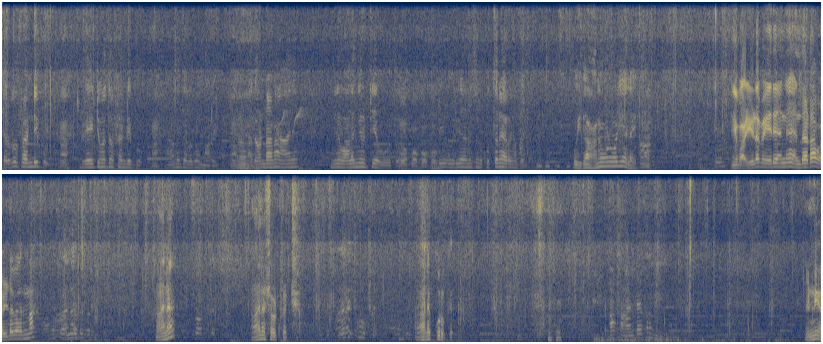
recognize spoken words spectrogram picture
ചിലപ്പോൾ ഫ്രണ്ടിൽ പോകും. വെയിറ്റ് മൊത്തം ഫ്രണ്ടിൽ പോകും. ആന ചിലപ്പോൾ മറി. അതുകൊണ്ടാണ് ആന ഇങ്ങനെ വളഞ്ഞു കിട്ടിയ പോകത്തുള്ളൂ ഒരു ഒരു കാരണത്തിൽ കുത്തനെ ഇറങ്ങത്തില്ല. ഓ ഇത് ആന പോണ വഴിയല്ലേ? ഈ വഴിയുടെ പേര് തന്നെ എന്താട്ടാ? വഴിയുടെ പേരെന്നാ? ആന? ആന ഷോർട്ട് കട്ട് ആനക്കുറുക്ക് എണ്ണിയോ?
